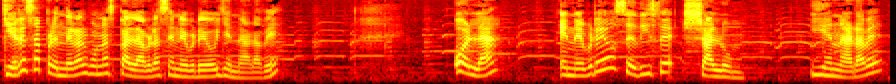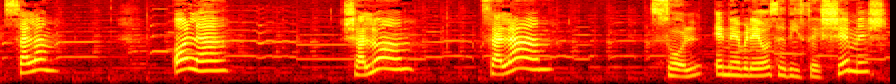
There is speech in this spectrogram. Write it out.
¿Quieres aprender algunas palabras en hebreo y en árabe? Hola, en hebreo se dice shalom y en árabe salam. Hola, shalom, salam. Sol en hebreo se dice shemesh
